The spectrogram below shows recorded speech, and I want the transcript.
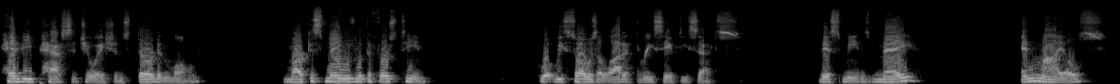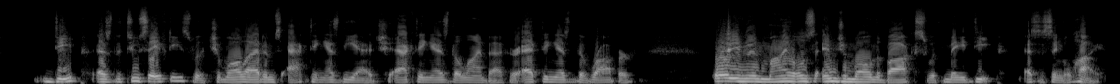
heavy pass situations, third and long. Marcus Maye was with the first team. What we saw was a lot of three safety sets. This means Maye and Miles deep as the two safeties, with Jamal Adams acting as the edge, acting as the linebacker, acting as the robber, or even Miles and Jamal in the box with Maye deep as a single high.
